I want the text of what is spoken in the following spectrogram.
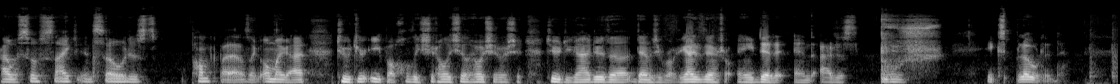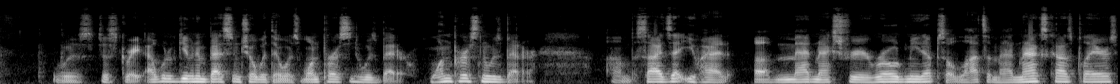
I was so psyched and so just pumped by that. I was like, oh my god, dude, you're Ippo. Holy shit, holy shit, holy shit, holy shit. Dude, you gotta do the Dempsey roll. You gotta do the Dempsey roll. And he did it, and I just boosh, exploded. It was just great. I would have given him best in show, but there was one person who was better. One person who was better. Um, besides that, you had a Mad Max Fury Road meetup, so lots of Mad Max cosplayers.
